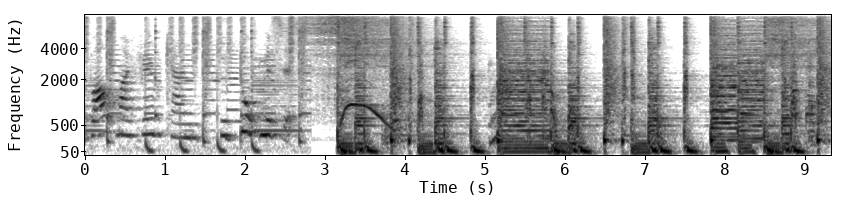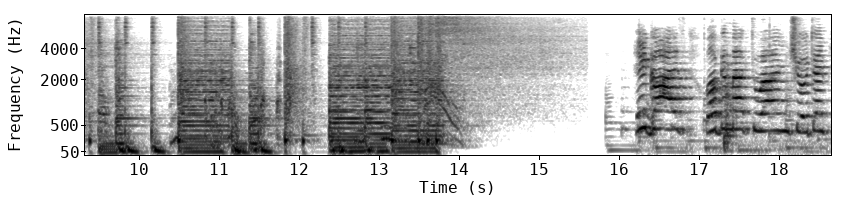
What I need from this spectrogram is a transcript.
about my favorite candy, so don't miss it. Hey guys, welcome back to Aaron Showtime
